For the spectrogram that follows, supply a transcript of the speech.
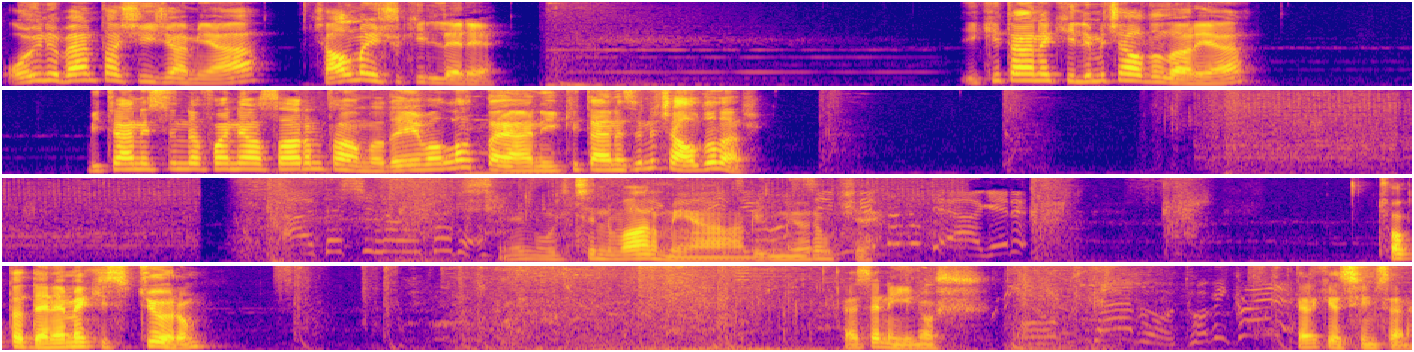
Oyunu ben taşıyacağım ya. Çalmayın şu killeri. İki tane kilimi çaldılar ya. Bir tanesinde fani hasarım tamamladı. Eyvallah da yani iki tanesini çaldılar. Senin ultin var mı ya? Bilmiyorum ki. Çok da denemek istiyorum. Gelsene Yinoş. Gel keseyim seni.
